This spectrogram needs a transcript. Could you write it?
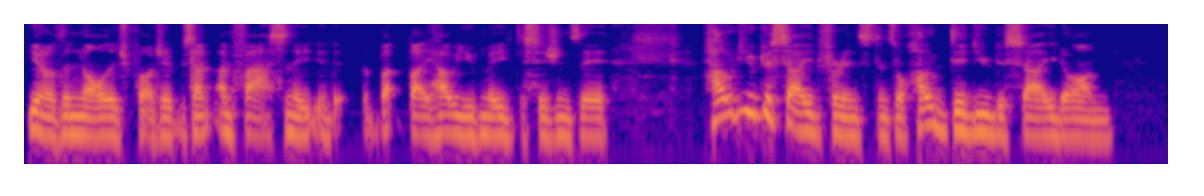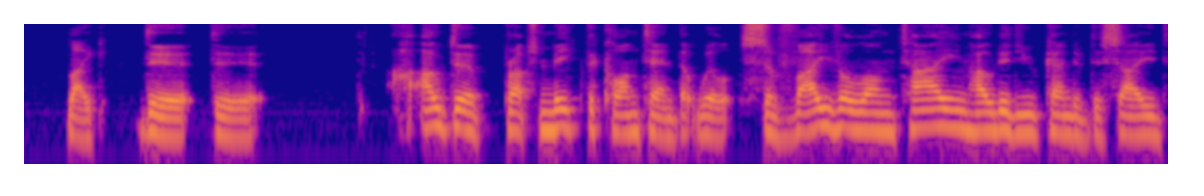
you know, the knowledge project because I'm, I'm fascinated by, by how you've made decisions there. How do you decide, for instance, or how did you decide on like the, the, how to perhaps make the content that will survive a long time? How did you kind of decide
